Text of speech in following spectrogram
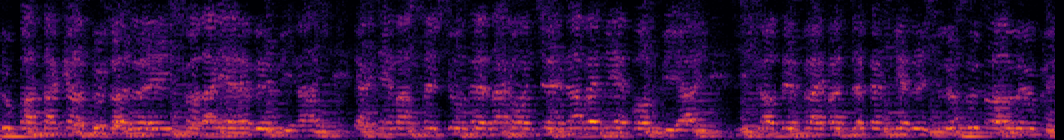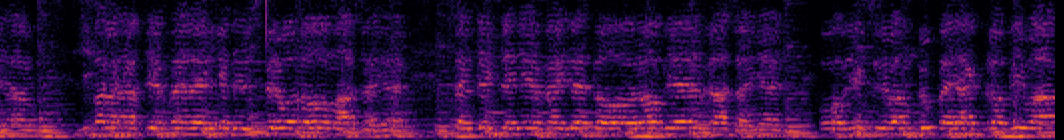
Dupa taka duża, że jej szkoda nie wypinać. Jak nie masz sześciu zer na koncie, nawet nie podbijaj. Dziś loty private jetem, kiedyś luksusowy finał Dziś wakacje w LA, kiedyś było to marzenie. Wszędzie gdzie nie wejdę, to robię wrażenie. Powiększyłam dupę, jak zrobiłam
